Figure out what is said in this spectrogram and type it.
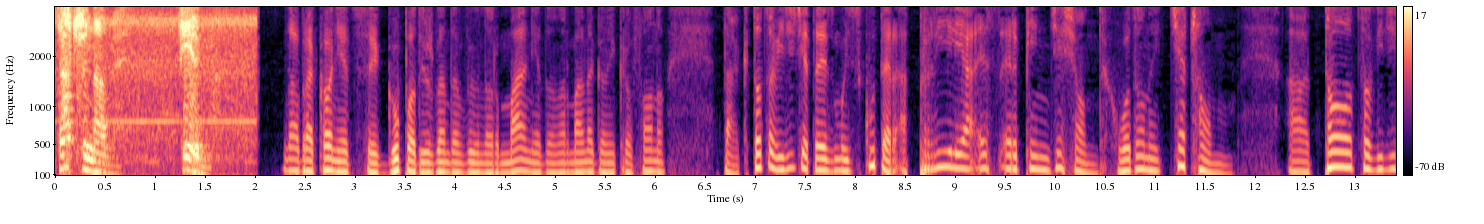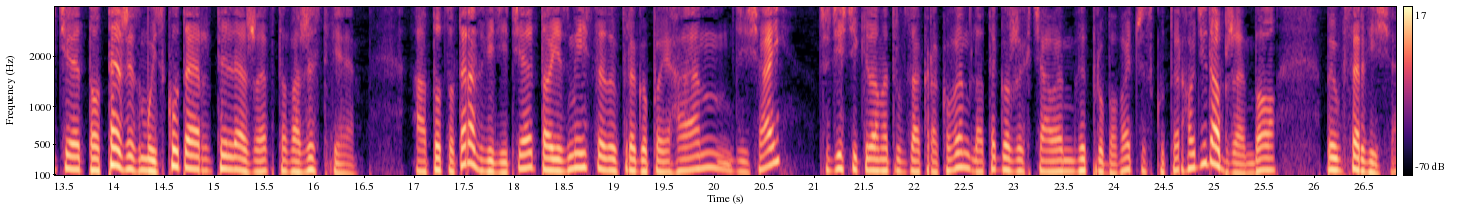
zaczynamy film. Dobra, koniec głupot, już będę mówił normalnie do normalnego mikrofonu. Tak, to co widzicie to jest mój skuter Aprilia SR50 chłodzony cieczą. A to co widzicie to też jest mój skuter, tyle że w towarzystwie. A to co teraz widzicie to jest miejsce, do którego pojechałem dzisiaj, 30 km za Krakowem, dlatego że chciałem wypróbować czy skuter chodzi dobrze, bo był w serwisie.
